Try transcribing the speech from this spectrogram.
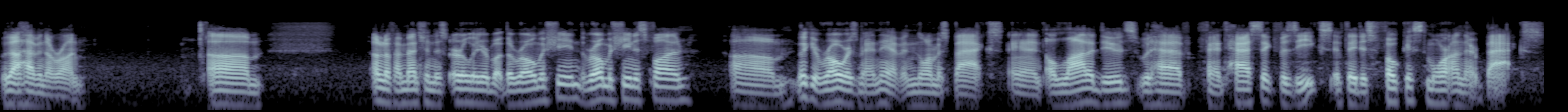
without having to run. Um, I don't know if I mentioned this earlier, but the row machine, the row machine is fun. Um, look at rowers, man, they have enormous backs, and a lot of dudes would have fantastic physiques if they just focused more on their backs.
